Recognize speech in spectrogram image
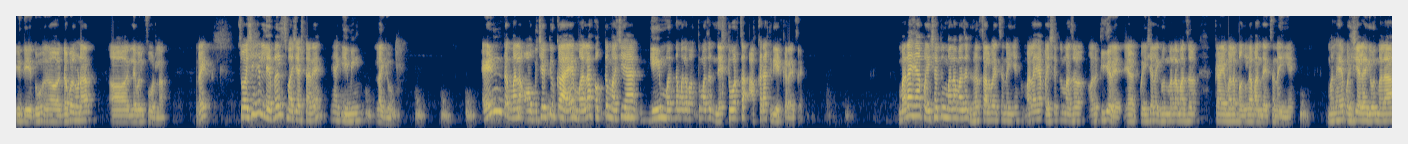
इथे दोन डबल होणार लेवल फोरला राईट सो असे हे लेवल्स माझे असणार आहे ह्या गेमिंगला घेऊन. एंड मला ऑब्जेक्टिव्ह काय आहे? मला फक्त माझी ह्या गेम मधनं मला फक्त माझा नेटवर्कचा आकडा क्रिएट करायचा आहे मला ह्या पैशातून मला माझं घर चालवायचं नाहीये. मला ह्या पैशातून माझं माझं क्लिअर आहे. या पैशाला घेऊन मला माझं काय मला बंगला बांधायचा नाहीये. मला ह्या पैशाला घेऊन मला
